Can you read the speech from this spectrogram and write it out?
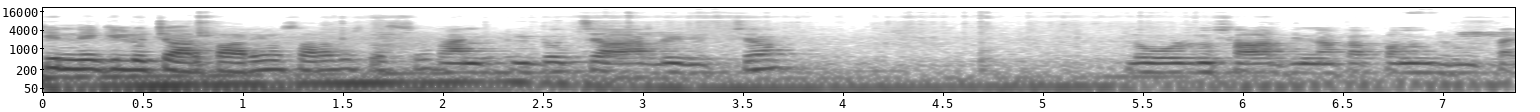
ਕਿੰਨੇ ਕਿਲੋ ਚਾਰ ਪਾ ਰਹੇ ਹੋ ਸਾਰਾ ਕੁਝ ਦੱਸੋ। 5 ਕਿਲੋ ਚਾਰ ਦੇ ਵਿੱਚ। ਲੋੜ ਅਨੁਸਾਰ ਜਿੰਨਾ ਕੁ ਆਪਾਂ ਨੂੰ ਜ਼ਰੂਰਤ ਹੈ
